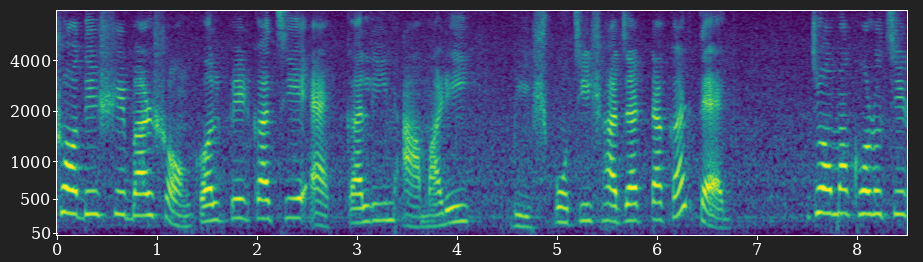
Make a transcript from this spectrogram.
স্বদেশ সেবার সংকল্পের কাছে এককালীন আমার এই বিশ পঁচিশ হাজার টাকার ত্যাগ। জমা খরচের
